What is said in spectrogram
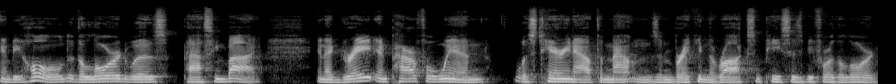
And behold, the Lord was passing by and a great and powerful wind was tearing out the mountains and breaking the rocks in pieces before the Lord,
